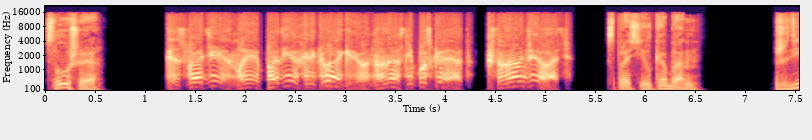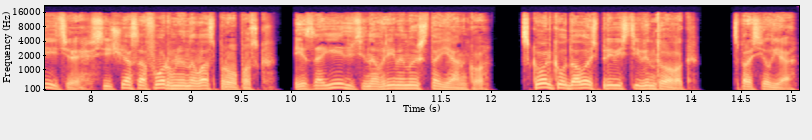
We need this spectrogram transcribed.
«Слушаю». «Господин, мы подъехали к лагерю, но нас не пускают. Что нам делать?» — спросил Кабан. «Ждите, сейчас оформлю на вас пропуск и заедете на временную стоянку. Сколько удалось привезти винтовок?» — спросил я.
